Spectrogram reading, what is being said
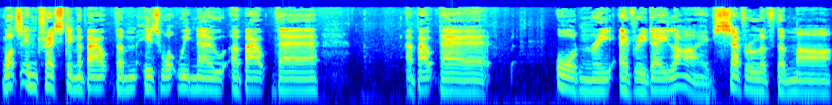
what's interesting about them is what we know about their about their ordinary everyday lives. Several of them are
